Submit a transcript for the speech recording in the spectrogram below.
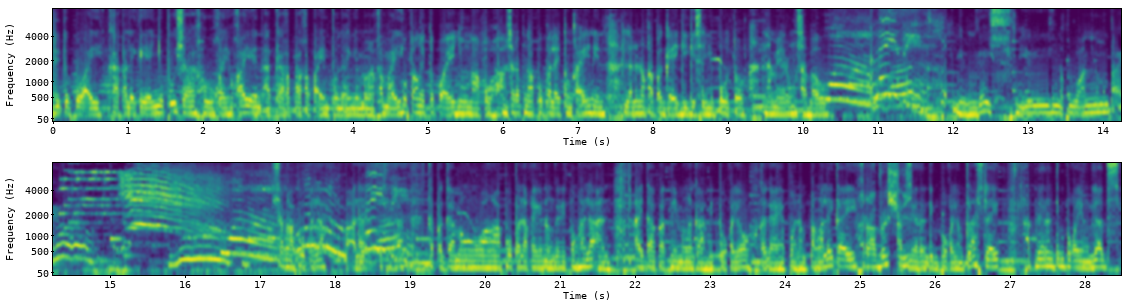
dito po ay kakalikayan nyo po siya, hukay-hukayin at kakapakapain po na inyong mga kamay upang ito po ay inyong makuha. Masarap nga po pala itong kainin, lalo na kapag igigisa nyo po ito na merong sabaw. Yun guys, may nakuha na naman tayo. Siya nga po pala, paalala po sa lahat, kapag ka mangunguha nga po pala kayo ng ganitong halaan, ay dapat may mga gamit po kayo, kagaya po ng pangalaykay, rubber shoes, at meron din po kayong flashlight, at meron din po kayong gloves.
